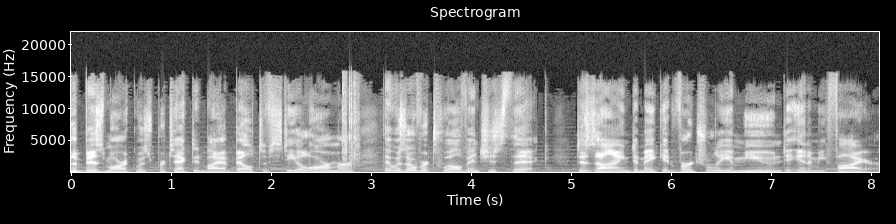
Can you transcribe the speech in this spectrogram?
The Bismarck was protected by a belt of steel armor that was over 12 inches thick, designed to make it virtually immune to enemy fire.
